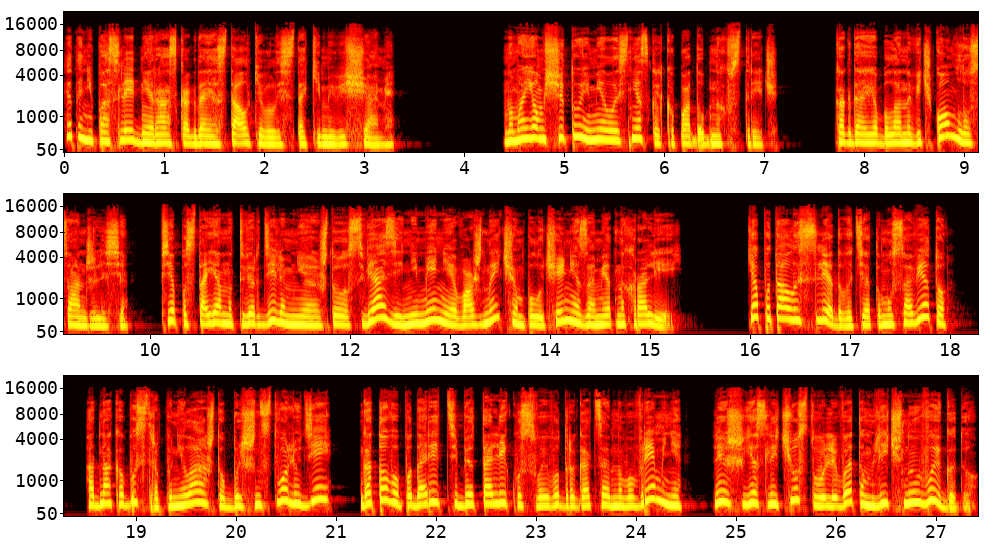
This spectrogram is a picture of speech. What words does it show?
Это не последний раз, когда я сталкивалась с такими вещами. На моем счету имелось несколько подобных встреч. Когда я была новичком в Лос-Анджелесе, все постоянно твердили мне, что связи не менее важны, чем получение заметных ролей. Я пыталась следовать этому совету, однако быстро поняла, что большинство людей готовы подарить тебе талику своего драгоценного времени, лишь если чувствовали в этом личную выгоду.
